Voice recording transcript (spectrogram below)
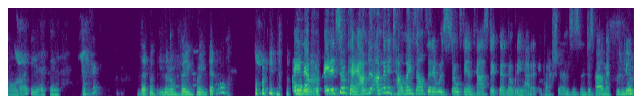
All righty, I think Okay. that was either a very great demo. Or either- I know, or- right? It's okay. I'm, ju- I'm gonna tell myself that it was so fantastic that nobody had any questions. This will just make my feel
